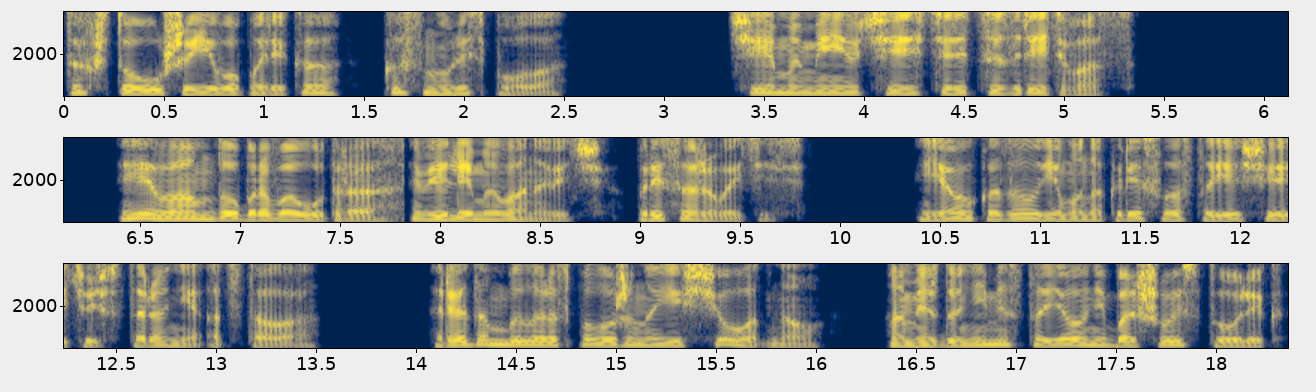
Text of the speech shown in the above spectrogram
так что уши его парика коснулись пола. «Чем имею честь лицезреть вас?» «И вам доброго утра, Велим Иванович. Присаживайтесь». Я указал ему на кресло, стоящее чуть в стороне от стола. Рядом было расположено еще одно, а между ними стоял небольшой столик,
